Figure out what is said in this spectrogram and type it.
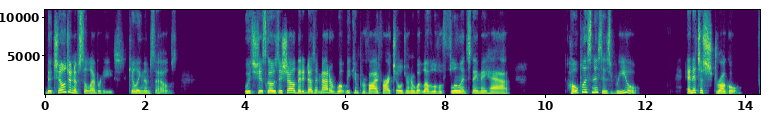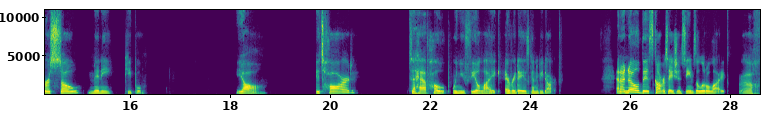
The children of celebrities killing themselves, which just goes to show that it doesn't matter what we can provide for our children or what level of affluence they may have. Hopelessness is real and it's a struggle for so many people. Y'all, it's hard to have hope when you feel like every day is going to be dark. And I know this conversation seems a little like, ugh,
